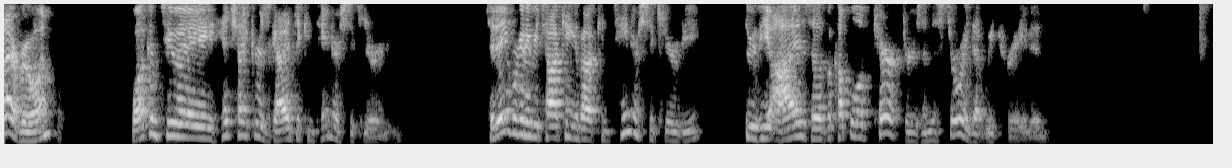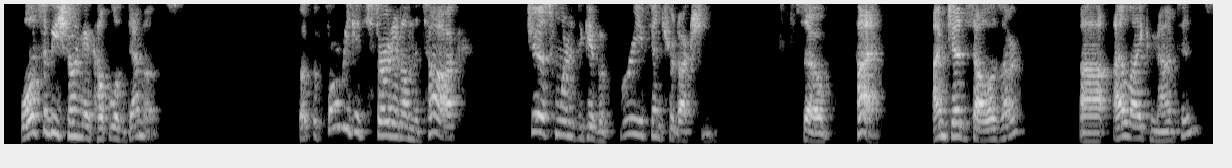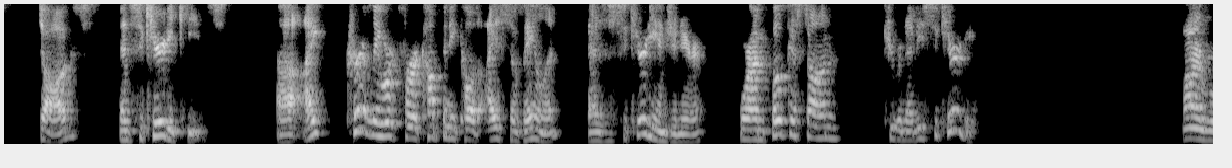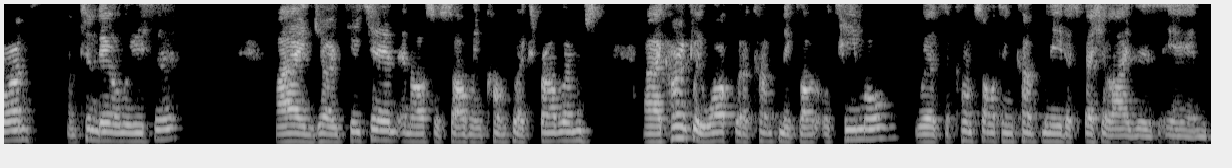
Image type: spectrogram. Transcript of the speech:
Hi, everyone. Welcome to a Hitchhiker's Guide to Container Security. Today, we're going to be talking about container security through the eyes of a couple of characters in the story that we created. We'll also be showing a couple of demos. But before we get started on the talk, just wanted to give a brief introduction. So, hi, I'm Jed Salazar. Uh, I like mountains, dogs, and security keys. Uh, I currently work for a company called Isovalent, as a security engineer where I'm focused on Kubernetes security. Hi, everyone. I'm Tunde Oluise. I enjoy teaching and also solving complex problems. I currently work with a company called Otimo, where it's a consulting company that specializes in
